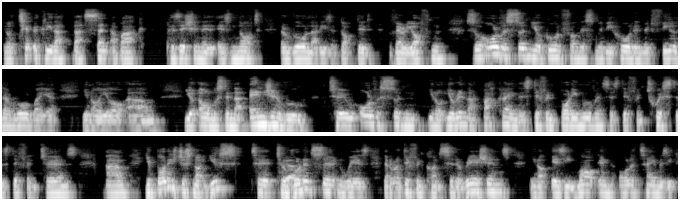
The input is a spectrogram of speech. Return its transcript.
you know, typically that that centre back position is, is not a role that he's adopted very often. So all of a sudden you're going from this maybe holding midfielder role where you you know you're um, you're almost in that engine room to all of a sudden, you know, you're in that back line. There's different body movements, there's different twists, there's different turns. Um, your body's just not used to, to yeah. run in certain ways. There are different considerations. You know, is he marking all the time? Is he,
